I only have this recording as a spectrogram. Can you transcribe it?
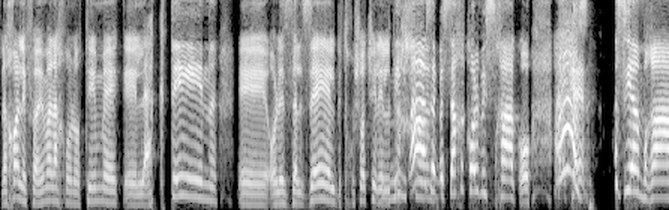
נכון, לפעמים אנחנו נוטים uh, להקטין uh, או לזלזל בתחושות של ילדים. נכון. אה, זה בסך הכל משחק, או אה, כן. אז היא אמרה,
